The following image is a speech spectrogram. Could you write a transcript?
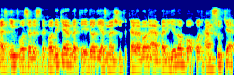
از این فرصت استفاده کرد و تعدادی از مشروطه طلبان اولیه را با خود همسو کرد.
